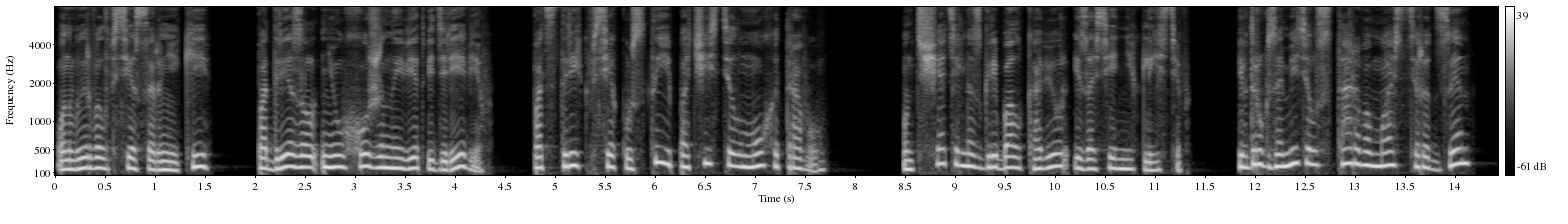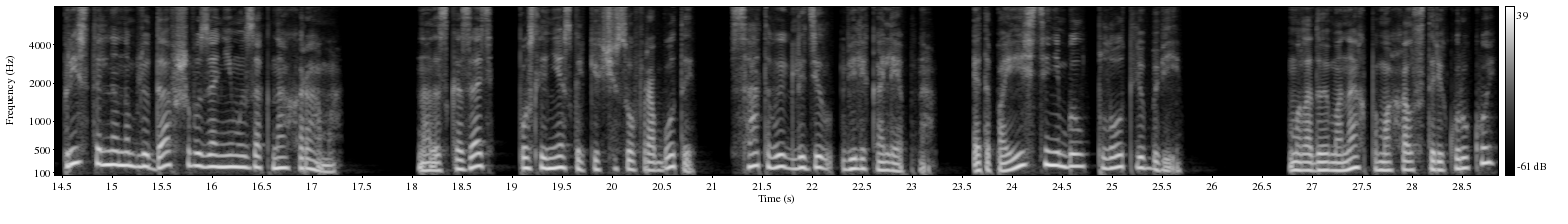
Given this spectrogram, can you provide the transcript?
Он вырвал все сорняки, подрезал неухоженные ветви деревьев, подстриг все кусты и почистил мох и траву. Он тщательно сгребал ковер из осенних листьев и вдруг заметил старого мастера дзен, пристально наблюдавшего за ним из окна храма. Надо сказать, после нескольких часов работы сад выглядел великолепно. Это поистине был плод любви. Молодой монах помахал старику рукой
